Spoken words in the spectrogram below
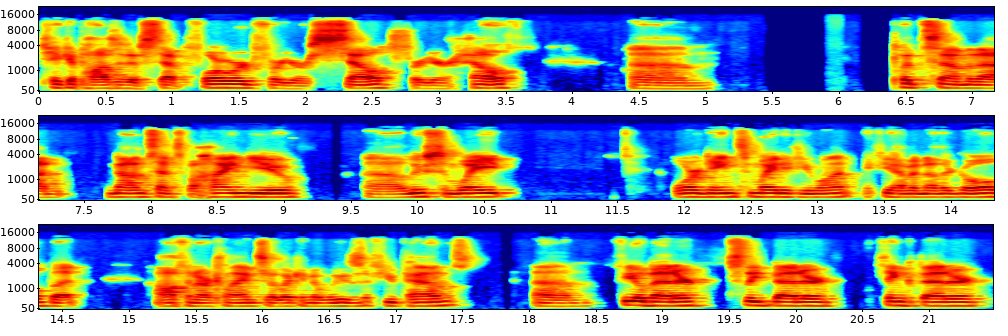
take a positive step forward for yourself, for your health, um, put some of that nonsense behind you, uh, lose some weight, or gain some weight if you want, if you have another goal. But often our clients are looking to lose a few pounds, um, feel better, sleep better, think better,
